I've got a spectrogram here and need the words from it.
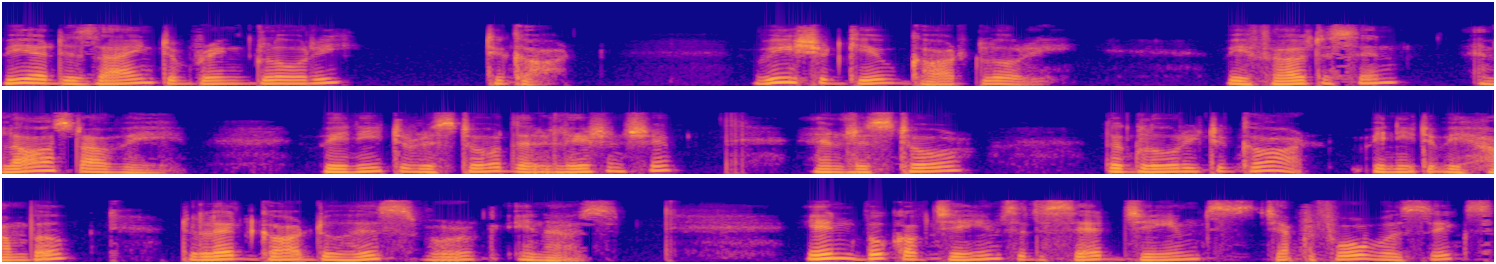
We are designed to bring glory to God. We should give God glory. We fell to sin and lost our way. We need to restore the relationship and restore the glory to God. We need to be humble to let God do his work in us. In book of James it is said James chapter 4 verse 6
